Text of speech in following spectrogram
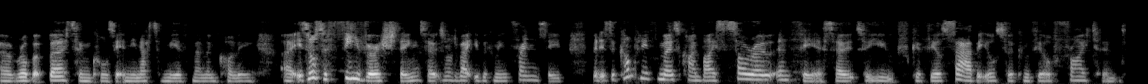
uh, Robert Burton calls it in the anatomy of melancholy. Uh, it's not a feverish thing, so it's not about you becoming frenzied, but it's accompanied for most kind by sorrow and fear. So, so you can feel sad, but you also can feel frightened.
